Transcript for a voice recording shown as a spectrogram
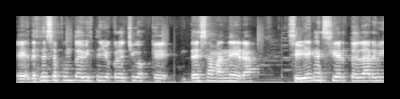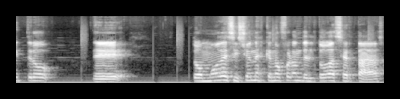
eh, desde ese punto de vista, yo creo, chicos, que de esa manera, si bien es cierto el árbitro... Eh, tomó decisiones que no fueron del todo acertadas,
